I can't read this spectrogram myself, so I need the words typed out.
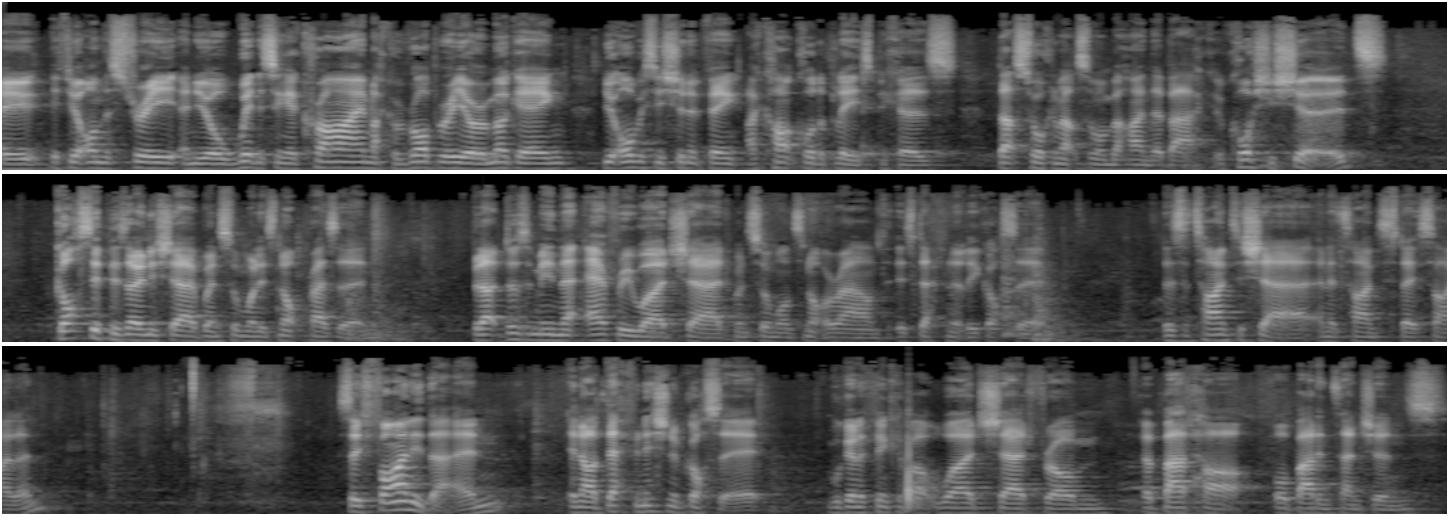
if you're on the street and you're witnessing a crime like a robbery or a mugging, you obviously shouldn't think, I can't call the police because that's talking about someone behind their back. Of course you should. Gossip is only shared when someone is not present, but that doesn't mean that every word shared when someone's not around is definitely gossip. There's a time to share and a time to stay silent. So, finally, then, in our definition of gossip, we're going to think about words shared from a bad heart or bad intentions.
